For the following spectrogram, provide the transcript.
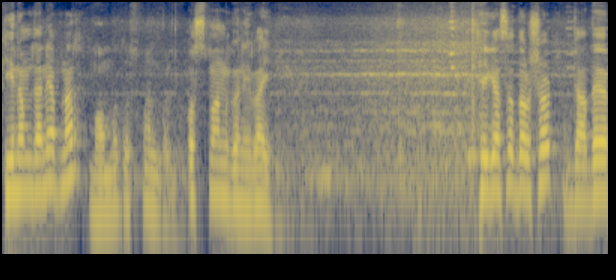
কি নাম জানি আপনার? মোহাম্মদ ওসমান বলি ওসমান গনি ভাই। ঠিক আছে দর্শক যাদের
